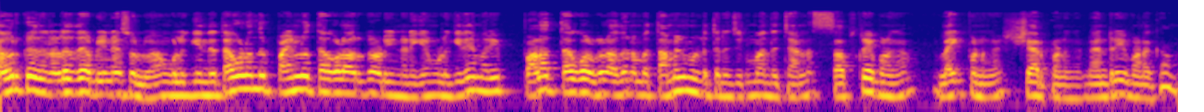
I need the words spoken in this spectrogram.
தவிர்க்கிறது நல்லது அப்படின்னு சொல்லுவேன் உங்களுக்கு இந்த தகவல் வந்து பயனுள்ள தகவலாக இருக்கும் அப்படின்னு நினைக்கிறேன். உங்களுக்கு இதே மாதிரி பல தகவல்கள் அதுவும் நம்ம தமிழ் மொழி தெரிஞ்சுக்கணுமா அந்த சேனலை சப்ஸ்கிரைப் பண்ணுங்கள் லைக் பண்ணுங்கள் ஷேர் பண்ணுங்கள் நன்றி வணக்கம்.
